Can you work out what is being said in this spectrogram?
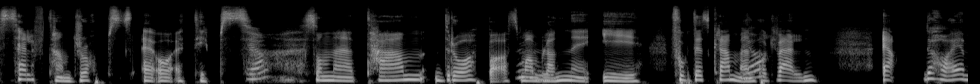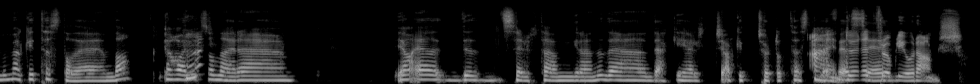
self-tan drops er òg et tips. Ja. Sånne tan-dråper som man Mm. blander i fuktighetskremen Ja. på kvelden. Det har jeg hjemme, men jeg har ikke testa det ennå. Jeg har litt sånn derre Ja, det self-tan-greiene, det, det er ikke helt Jeg har ikke turt å teste det. Nei, du er redd for å bli oransje.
